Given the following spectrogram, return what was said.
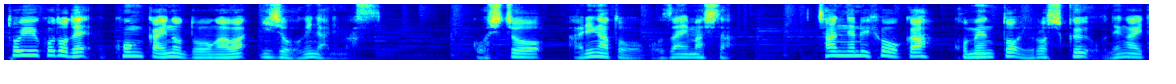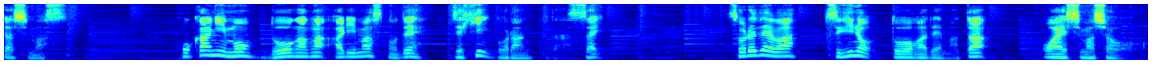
ということで今回の動画は以上になります。ご視聴ありがとうございました。チャンネル評価、コメントよろしくお願いいたします。他にも動画がありますのでぜひご覧ください。それでは次の動画でまたお会いしましょう。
